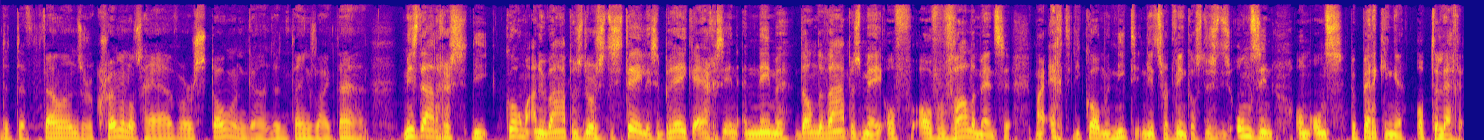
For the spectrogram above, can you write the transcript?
that the felons or criminals have are stolen guns and things like that. Misdadigers die komen aan hun wapens door ze te stelen. Ze breken ergens in en nemen dan de wapens mee of overvallen mensen. Maar echt, die komen niet in dit soort winkels. Dus het is onzin om ons beperkingen op te leggen.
